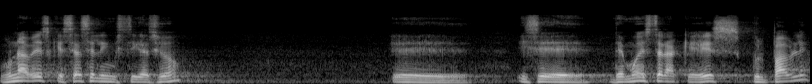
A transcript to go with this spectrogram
una vez que se hace la investigación eh, y se demuestra que es culpable,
